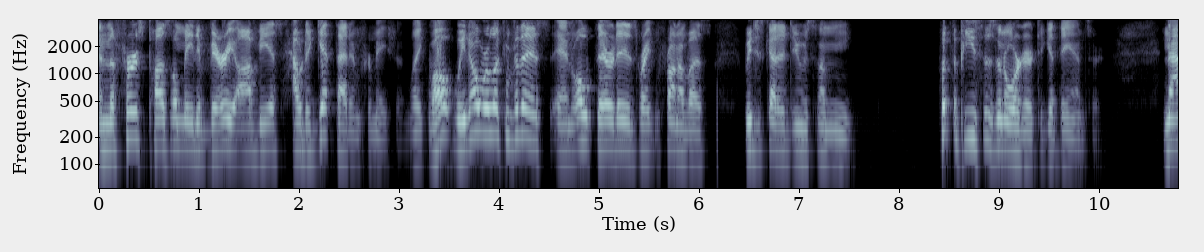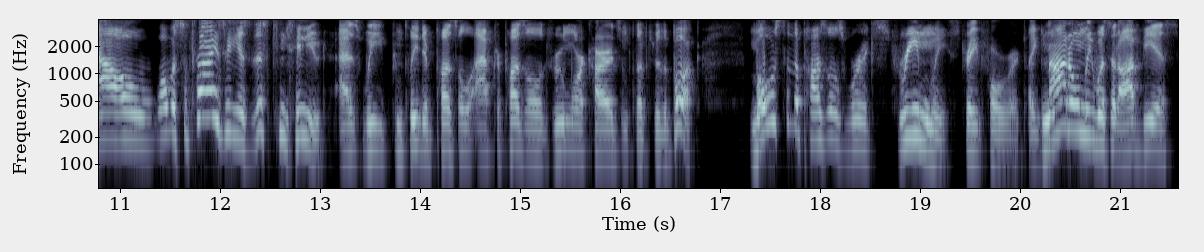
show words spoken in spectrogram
And the first puzzle made it very obvious how to get that information. Like, well, we know we're looking for this, and oh, there it is right in front of us. We just got to do some, put the pieces in order to get the answer. Now, what was surprising is this continued as we completed puzzle after puzzle, drew more cards, and flipped through the book. Most of the puzzles were extremely straightforward. Like, not only was it obvious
